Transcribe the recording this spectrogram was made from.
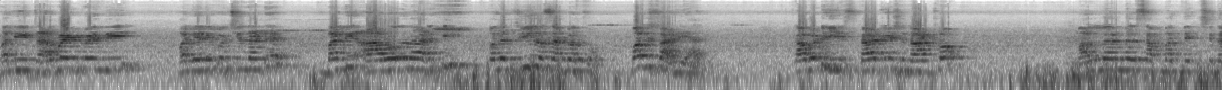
మళ్ళీ ఈ టర్మ్ అయిపోయింది మళ్ళీ ఎన్నిక వచ్చిందంటే మళ్ళీ ఆ రోజు నాటికి మళ్ళీ జీరో సభ్యత్వం మళ్ళీ స్టార్ట్ చేయాలి. కాబట్టి ఈ స్టార్ట్ చేసిన దాంట్లో మల్లన్నకు సంబంధించిన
